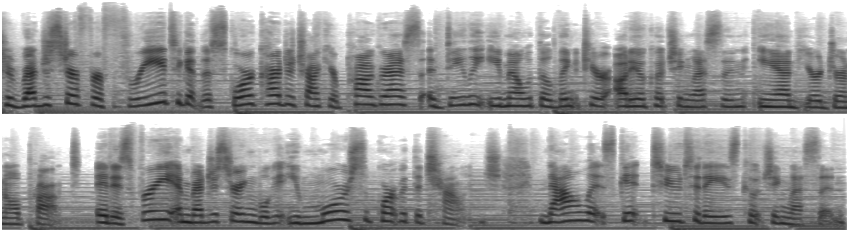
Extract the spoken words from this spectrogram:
to register for free to get the scorecard to track your progress, a daily email with the link to your audio coaching lesson, and your journal prompt. It is free and registering will get you more support with the challenge. Now let's get to today's coaching lesson.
